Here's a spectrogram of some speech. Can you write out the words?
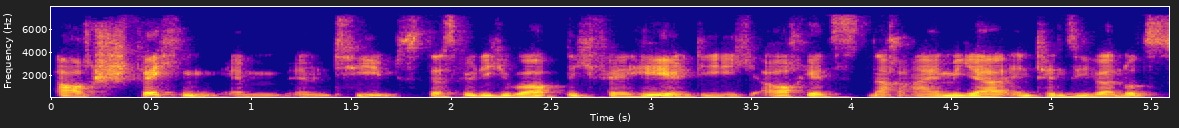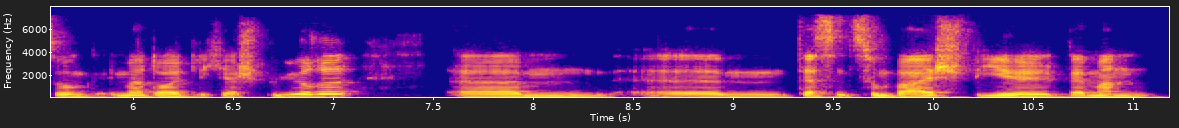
auch Schwächen im, im Teams, das will ich überhaupt nicht verhehlen, die ich auch jetzt nach einem Jahr intensiver Nutzung immer deutlicher spüre. Ähm, ähm, das sind zum Beispiel, wenn man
